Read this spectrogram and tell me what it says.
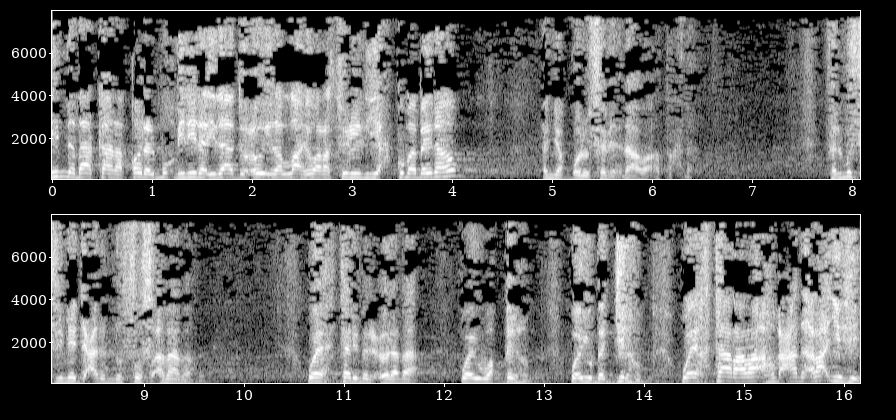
إنما كان قول المؤمنين إذا دعوا إلى الله ورسوله ليحكم بينهم أن يقولوا سمعنا وأطعنا. فالمسلم يجعل النصوص أمامه ويحترم العلماء ويوقرهم ويبجلهم ويختار رأهم عن رأيه.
